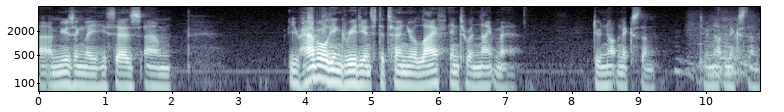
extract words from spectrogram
uh, amusingly. He says, um, You have all the ingredients to turn your life into a nightmare. Do not mix them. Do not mix them.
